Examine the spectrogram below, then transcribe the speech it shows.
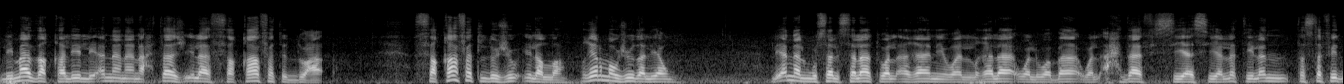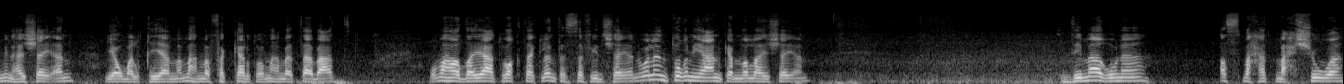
لماذا قليل؟ لأننا نحتاج إلى ثقافة الدعاء ثقافة اللجوء إلى الله غير موجودة اليوم. لأن المسلسلات والأغاني والغلاء والوباء والأحداث السياسية التي لن تستفيد منها شيئا يوم القيامة مهما فكرت ومهما تابعت ومهما ضيعت وقتك لن تستفيد شيئا ولن تغني عنك من الله شيئا. دماغنا أصبحت محشوة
